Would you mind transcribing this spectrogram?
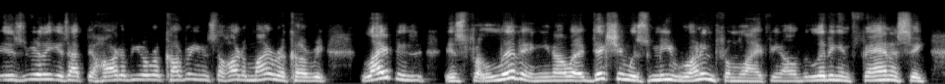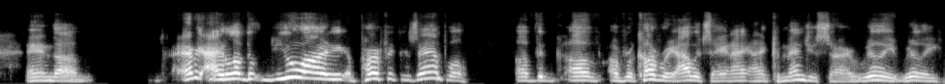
is really is at the heart of your recovery and it's the heart of my recovery life is is for living you know addiction was me running from life you know living in fantasy and um every i love the you are a perfect example of the of of recovery i would say and i, I commend you sir i really really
